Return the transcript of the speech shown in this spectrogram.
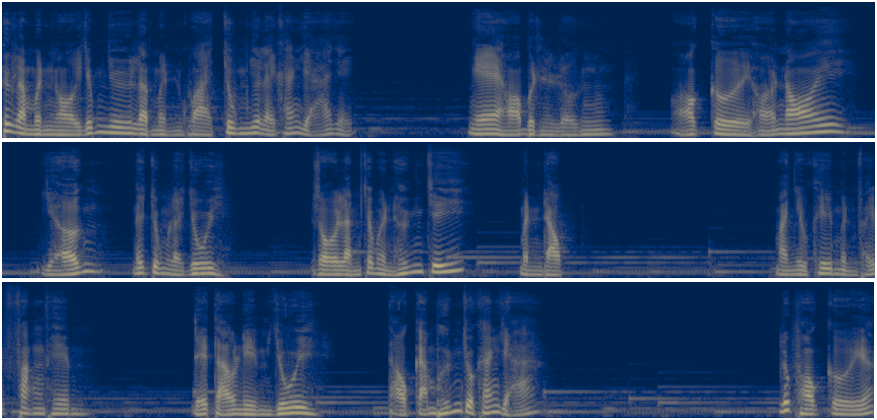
Tức là mình ngồi giống như là mình hòa chung với lại khán giả vậy. Nghe họ bình luận, họ cười, họ nói, giỡn, nói chung là vui. Rồi làm cho mình hứng chí, mình đọc. Mà nhiều khi mình phải phân thêm để tạo niềm vui, tạo cảm hứng cho khán giả. Lúc họ cười á,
